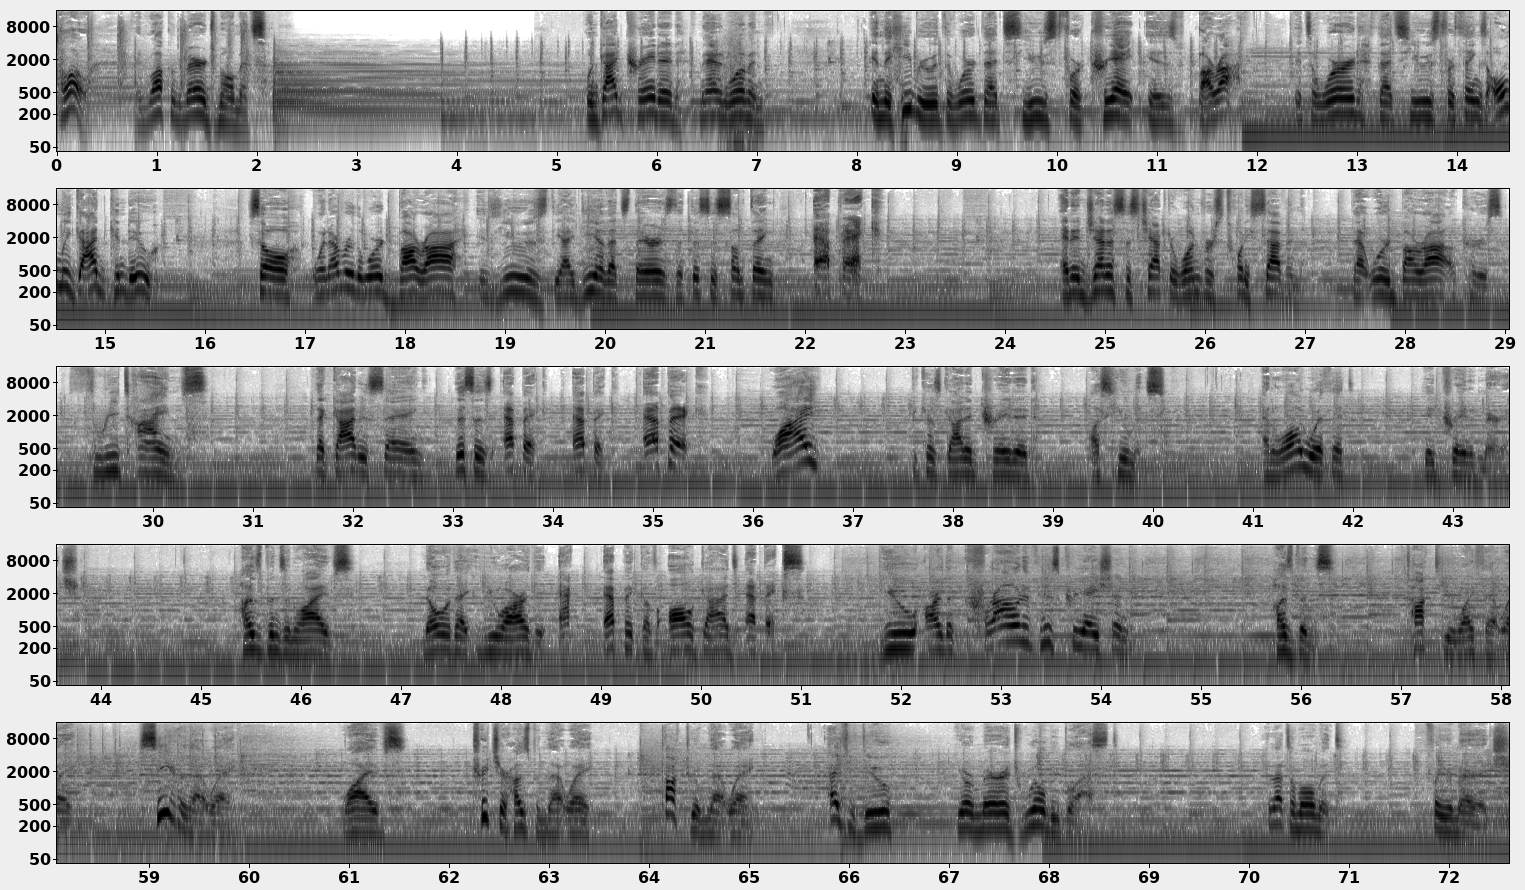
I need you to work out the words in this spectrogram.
Hello, and welcome to Marriage Moments. When God created man and woman, in the Hebrew, the word that's used for create is bara. It's a word that's used for things only God can do. So, whenever the word bara is used, the idea that's there is that this is something epic. And in Genesis chapter 1, verse 27, that word bara occurs three times. That God is saying, This is epic, epic, epic. Why? Because God had created us humans. And along with it, He had created marriage. Husbands and wives, know that you are the epic of all God's epics. You are the crown of His creation. Husbands, talk to your wife that way. See her that way. Wives, treat your husband that way. Talk to him that way. As you do, your marriage will be blessed. And that's a moment for your marriage.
